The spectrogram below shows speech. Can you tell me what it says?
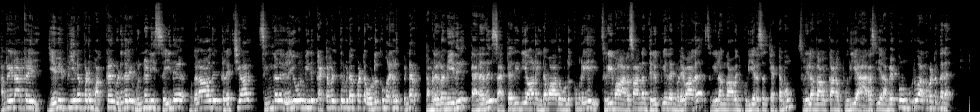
அன்றைய நாட்களில் ஜேவிபி எனப்படும் மக்கள் விடுதலை முன்னணி செய்த முதலாவது கிளர்ச்சியால் சிங்கள இளையோர் மீது கட்டவிழ்த்து விடப்பட்ட ஒடுக்குமுறைகளுக்கு பின்னர் தமிழர்கள் மீது தனது சட்ட ரீதியான இனவாத ஒடுக்குமுறையை ஸ்ரீமா அரசாங்கம் திருப்பியதன் விளைவாக ஸ்ரீலங்காவின் குடியரசு சட்டமும் ஸ்ரீலங்காவுக்கான புதிய அரசியல் அமைப்பும் உருவாக்கப்பட்டிருந்தன.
